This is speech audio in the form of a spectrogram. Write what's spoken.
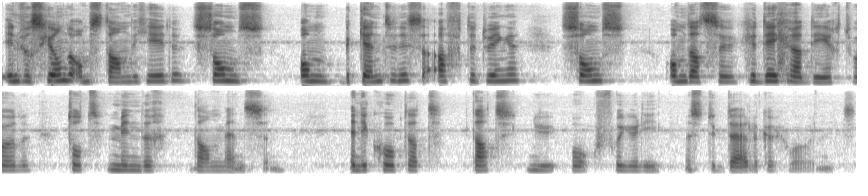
In verschillende omstandigheden, soms om bekentenissen af te dwingen, soms omdat ze gedegradeerd worden tot minder dan mensen. En ik hoop dat dat nu ook voor jullie een stuk duidelijker geworden is.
